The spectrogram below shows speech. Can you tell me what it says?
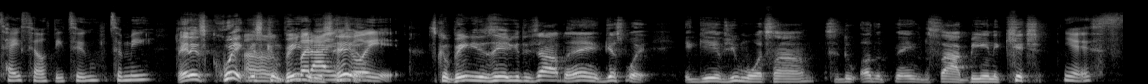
tastes healthy too to me. and it's quick. It's Um, convenient but I as hell. enjoy it. It's convenient as hell. You get the job, but hey, guess what? It gives you more time to do other things besides be in the kitchen. Yes.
